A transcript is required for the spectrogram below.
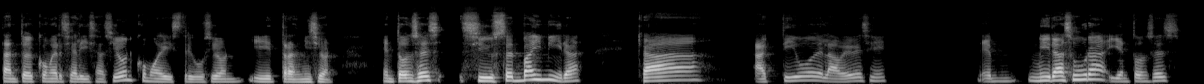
tanto de comercialización como de distribución y transmisión. Entonces, si usted va y mira, cada activo de la BBC eh, mira Sura y entonces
